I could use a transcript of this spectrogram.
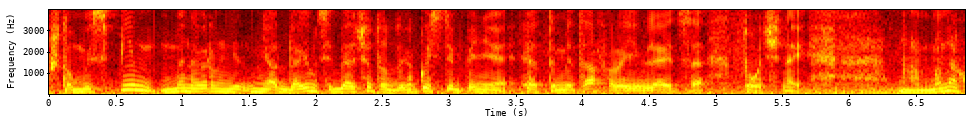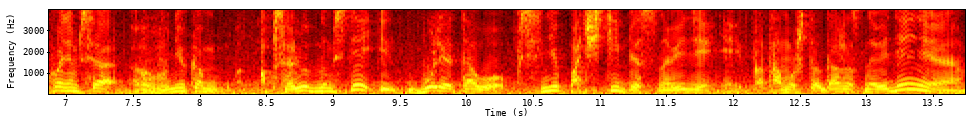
что мы спим, мы, наверное, не отдаем себе отчета, до какой степени эта метафора является точной. Мы находимся в неком абсолютном сне, и более того, в сне почти без сновидений, потому что даже сновидение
